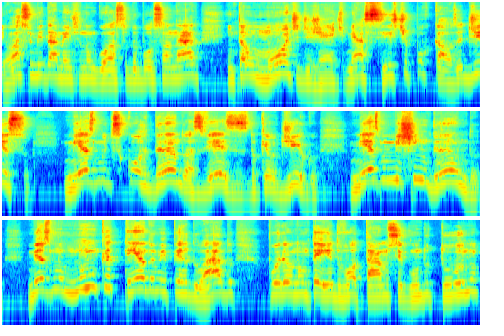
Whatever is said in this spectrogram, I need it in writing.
eu assumidamente não gosto do Bolsonaro, então um monte de gente me assiste por causa disso. Mesmo discordando às vezes do que eu digo, mesmo me xingando, mesmo nunca tendo me perdoado por eu não ter ido votar no segundo turno,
